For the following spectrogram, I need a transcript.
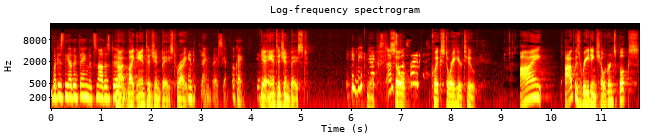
what is the other thing that's not as good? Not like antigen based, right? Antigen based, yeah. Okay. Yeah, antigen based. It can be fixed. Yeah. I'm so, so excited. Quick story here too. I I was reading children's books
